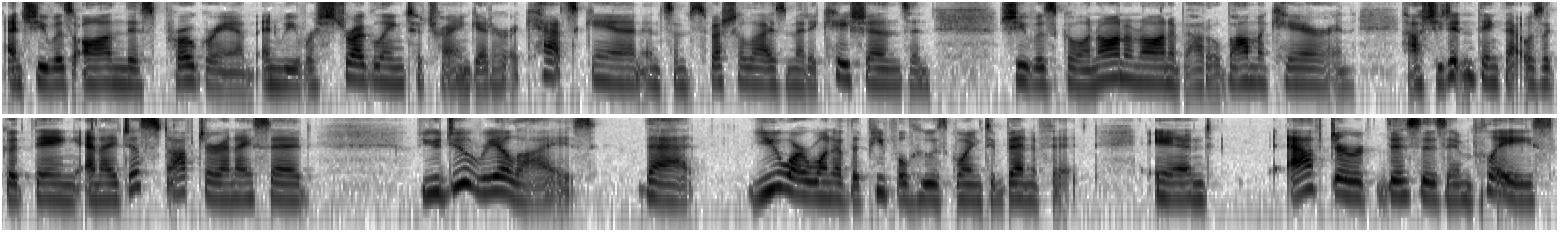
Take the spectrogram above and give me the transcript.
and she was on this program and we were struggling to try and get her a CAT scan and some specialized medications and she was going on and on about Obamacare and how she didn't think that was a good thing and I just stopped her and I said, "You do realize that you are one of the people who is going to benefit. And after this is in place,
